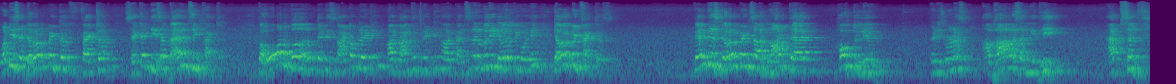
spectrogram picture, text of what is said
One is a developmental factor, second is a balancing factor. The whole world that is contemplating or concentrating or considerably developing only development factors. When these developments are not there, how to live? That is known as abhava sannidhi, absence.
